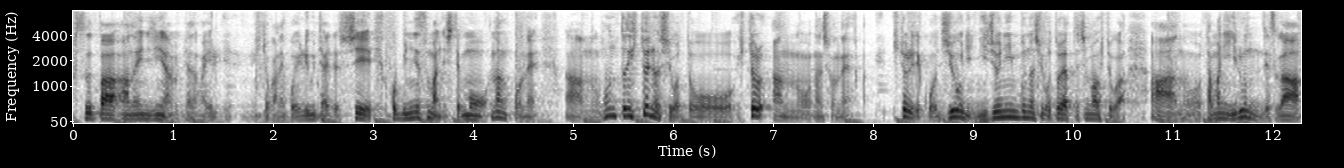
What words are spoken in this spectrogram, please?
スーパーあのエンジニアみたいなのがいる人がね、こういるみたいですし、こうビジネスマンにしても、なんかこうね、あの本当に一人の仕事を、一人、あの、なんでしょうね、一人でこう10人、20人分の仕事をやってしまう人があのたまにいるんですが、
